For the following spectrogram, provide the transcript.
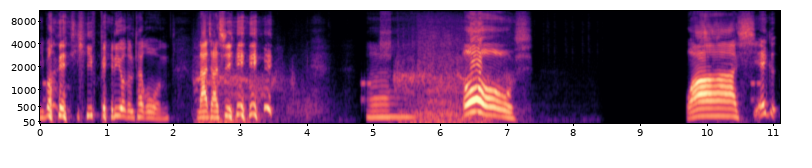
이번엔 이 베리온을 타고 온 나 자신 아. 오! 씨. 와, 씨, 에그.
